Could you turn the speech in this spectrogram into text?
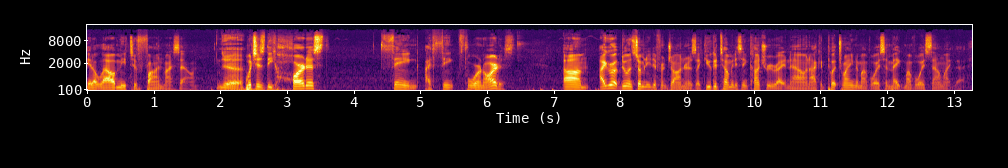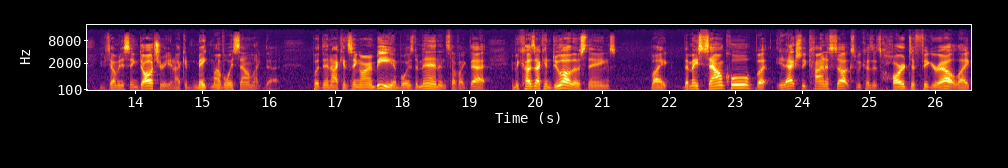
it allowed me to find my sound, Yeah. which is the hardest thing I think for an artist. Um, I grew up doing so many different genres. Like you could tell me to sing country right now, and I could put twang to my voice and make my voice sound like that. You could tell me to sing Daughtry, and I could make my voice sound like that. But then I can sing R and B and Boyz II Men and stuff like that. And because I can do all those things, like that may sound cool, but it actually kind of sucks because it's hard to figure out like,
